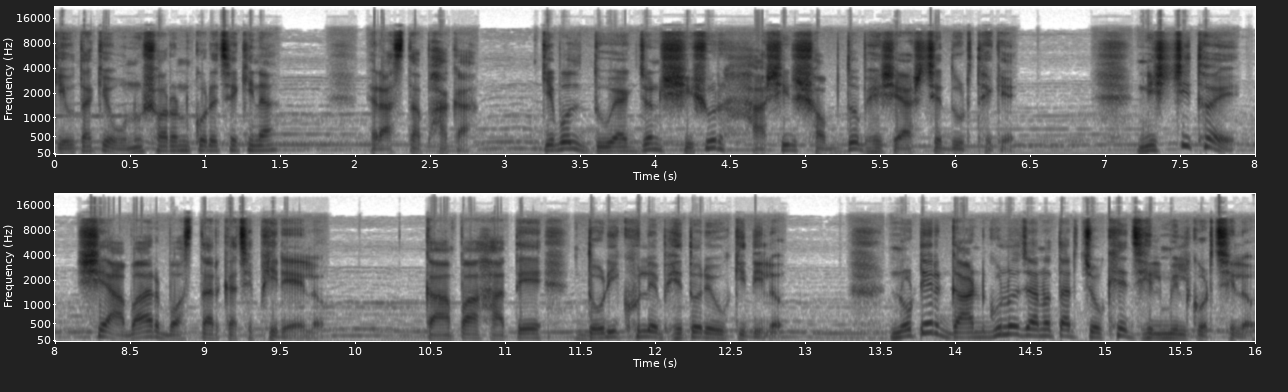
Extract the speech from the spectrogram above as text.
কেউ তাকে অনুসরণ করেছে কিনা? রাস্তা ফাঁকা। কেবল দু একজন শিশুর হাসির শব্দ ভেসে আসছে দূর থেকে। নিশ্চিত হয়ে সে আবার বস্তার কাছে ফিরে এলো। কাঁপা হাতে দড়ি খুলে ভেতরে উকি দিল। নোটের গাঁটগুলো যেন তার চোখে ঝিলমিল করছিল।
